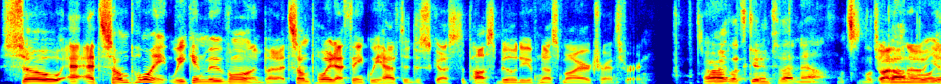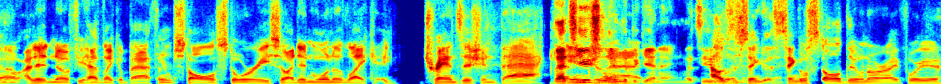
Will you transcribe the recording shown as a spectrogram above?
So at, some point we can move on, but at some point I think we have to discuss the possibility of Nussmeier transferring. All right, let's get into that now. Let's let's. So I don't know. You know, I didn't know if you had like a bathroom stall story, so I didn't want to like transition back. That's usually that. in the beginning. That's usually how's the, single beginning. single stall doing all right for you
